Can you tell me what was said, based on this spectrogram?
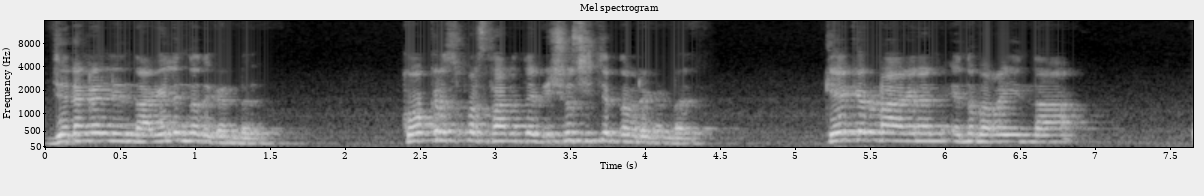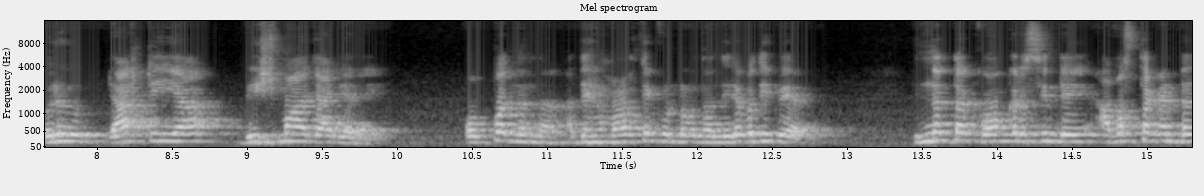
ജനങ്ങളിൽ നിന്ന് അകലുന്നത് കണ്ട് കോൺഗ്രസ് പ്രസ്ഥാനത്തെ വിശ്വസിച്ചിരുന്നവരെ കണ്ട് കെ കരുണാകരൻ എന്ന് പറയുന്ന ഒരു രാഷ്ട്രീയ ഭീഷ്മാചാര്യരെ ഒപ്പം നിന്ന് അദ്ദേഹം വളർത്തിക്കൊണ്ടുവന്ന നിരവധി പേർ ഇന്നത്തെ കോൺഗ്രസിന്റെ അവസ്ഥ കണ്ട്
